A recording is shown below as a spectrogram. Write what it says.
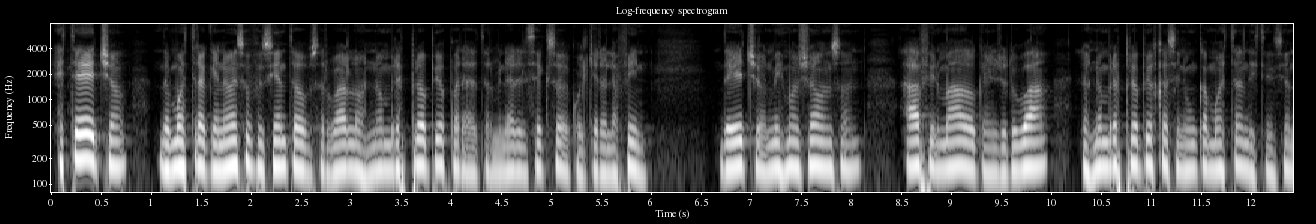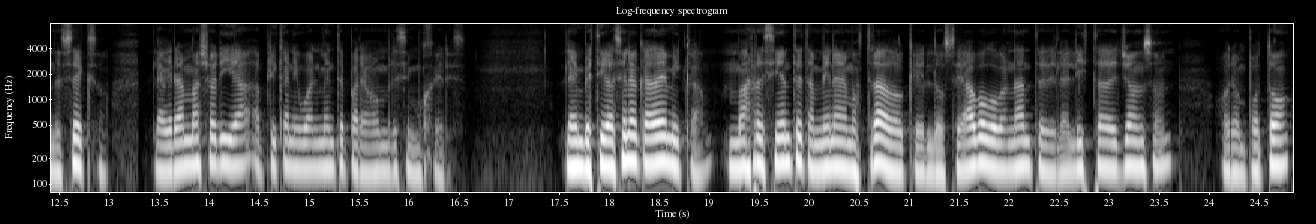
Este hecho demuestra que no es suficiente observar los nombres propios para determinar el sexo de cualquier alafín. De hecho, el mismo Johnson ha afirmado que en Yoruba los nombres propios casi nunca muestran distinción de sexo. La gran mayoría aplican igualmente para hombres y mujeres. La investigación académica más reciente también ha demostrado que el doceavo gobernante de la lista de Johnson, Orompotó,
